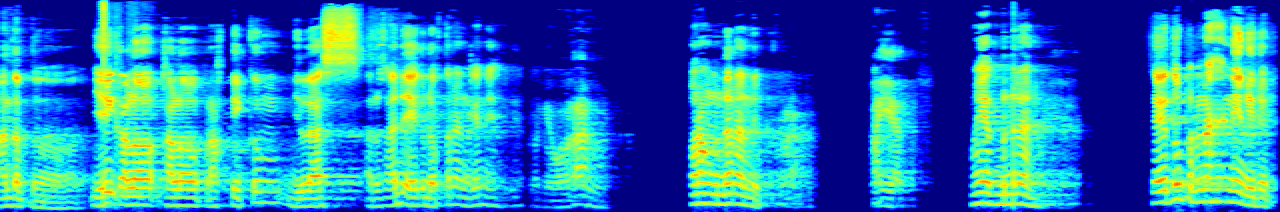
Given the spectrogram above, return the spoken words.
Mantap. tuh. Jadi kalau kalau praktikum jelas harus ada ya kedokteran kan ya. Pakai orang. Orang beneran, Dip. Orang. Mayat. Mayat beneran. Saya tuh pernah ini nih, Dip.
